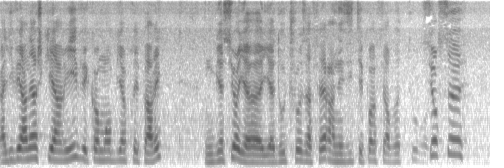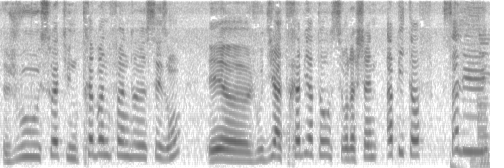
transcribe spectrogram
à l'hivernage qui arrive et comment bien préparer. Donc bien sûr, il y a, d'autres choses à faire, hein. n'hésitez pas à faire votre tour. Sur ce, je vous souhaite une très bonne fin de saison et euh, je vous dis à très bientôt sur la chaîne Apitoff. Salut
